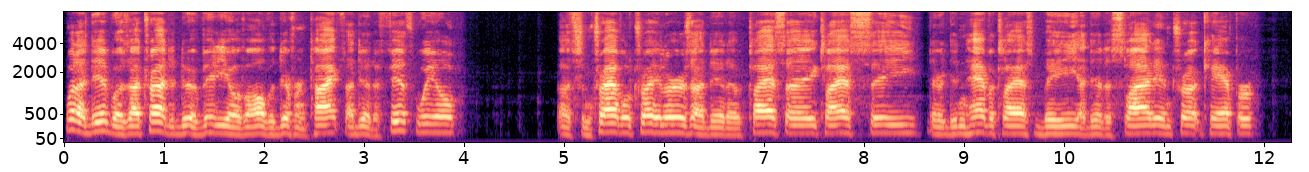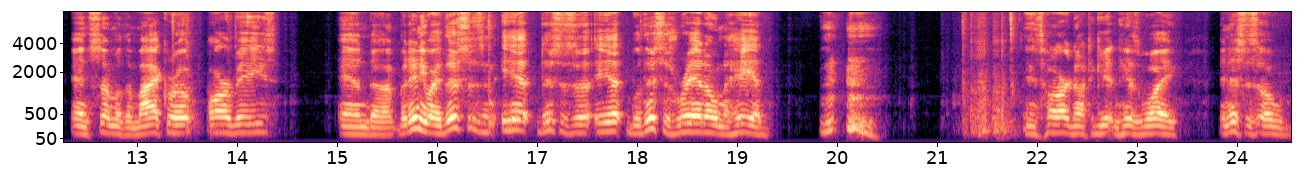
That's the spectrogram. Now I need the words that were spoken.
what I did was I tried to do a video of all the different types. I did a fifth wheel, uh, some travel trailers. I did a Class A, Class C. There didn't have a Class B. I did a slide-in truck camper and some of the micro RVs. And uh, but anyway, this is an it. This is a it. Well, this is red on the head. it's hard not to get in his way. And this is oh,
